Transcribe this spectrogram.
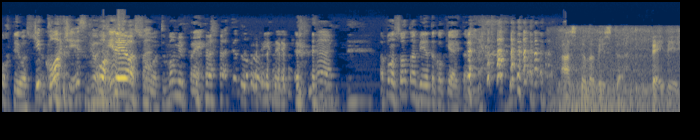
Cortei o assunto. Que corte esse, violento? Cortei o assunto, vamos em frente. Tentou ouvido aí. É. Afonso, solta uma vinheta qualquer aí também. Hasta la vista, baby.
